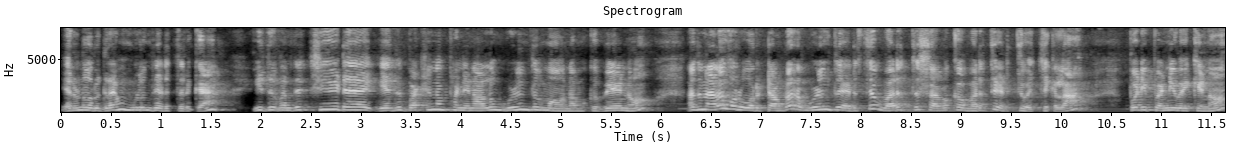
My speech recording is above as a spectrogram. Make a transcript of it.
இரநூறு கிராம் உளுந்து எடுத்திருக்கேன். இது வந்து சீடை எது பட்சணம் பண்ணினாலும் உளுந்து மாவு நமக்கு வேணும். அதனால ஒரு ஒரு டம்ளர் உளுந்து எடுத்து வறுத்து சவக்க வறுத்து எடுத்து வச்சுக்கலாம். பொடி பண்ணி வைக்கணும்.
